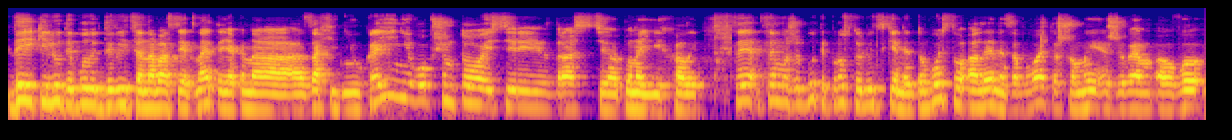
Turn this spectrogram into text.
Деякі люди будуть дивитися на вас, як знаєте, як на західній Україні, в общем-то, із Сирії, здрасте, понаїхали. Це, це може бути просто людське недовольство, але не забувайте, що ми живемо е, в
